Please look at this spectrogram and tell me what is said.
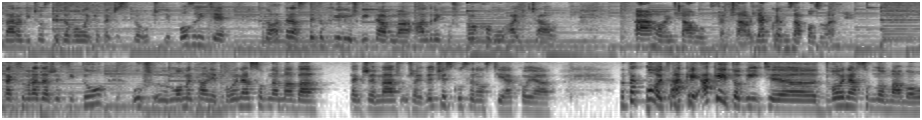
na rodičovskej dovolenke, takže si to určite pozrite. No a teraz v tejto chvíli už vítam Andrejku Šprochovú. Adi, čau. Ahoj, čau Lucka, čau. Ďakujem za pozvanie tak som rada, že si tu. Už momentálne dvojnásobná mama, takže máš už aj väčšie skúsenosti ako ja. No tak povedz, aké, aké je to byť uh, dvojnásobnou mamou?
